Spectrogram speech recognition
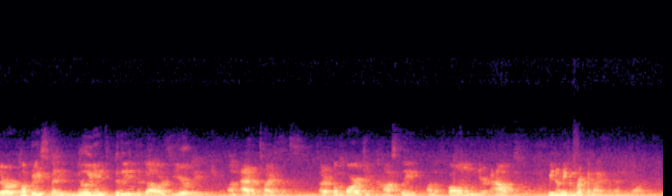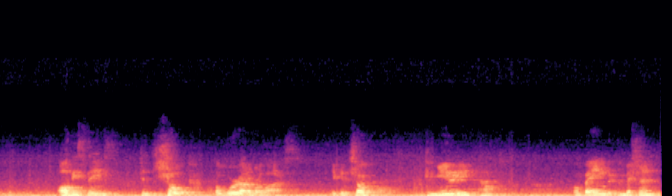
There are companies spending millions, billions of dollars yearly on advertisements that are bombard you constantly on the phone when you're out. We don't even recognize them anymore. All these things can choke the word out of our lives. It can choke community out. obeying the commission,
